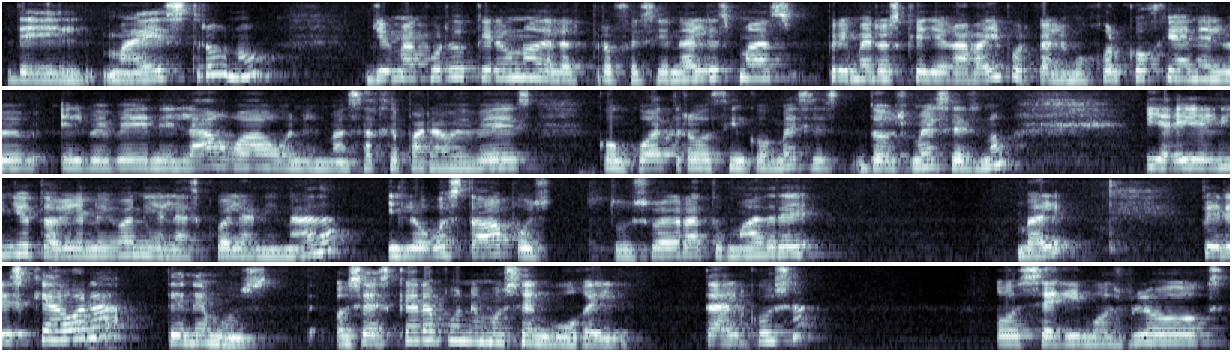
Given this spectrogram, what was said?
del maestro, ¿no? Yo me acuerdo que era uno de los profesionales más primeros que llegaba ahí, porque a lo mejor cogían el el bebé en el agua o en el masaje para bebés con cuatro o cinco meses, dos meses, ¿no? Y ahí el niño todavía no iba ni a la escuela ni nada. Y luego estaba pues tu suegra, tu madre, ¿vale? Pero es que ahora tenemos, o sea, es que ahora ponemos en Google tal cosa, o seguimos blogs,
